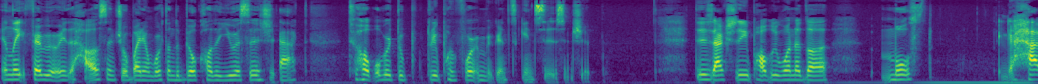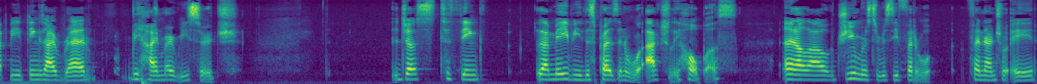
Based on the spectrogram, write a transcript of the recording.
In late February, the House and Joe Biden worked on the bill called the U.S. Citizenship Act to help over 3.4 immigrants gain citizenship. This is actually probably one of the most happy things I've read behind my research. Just to think that maybe this president will actually help us and allow dreamers to receive federal financial aid,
